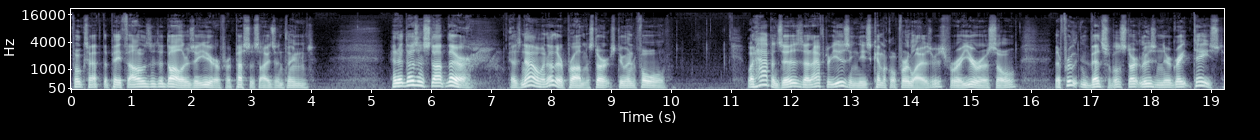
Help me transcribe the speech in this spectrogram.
folks have to pay thousands of dollars a year for pesticides and things. And it doesn't stop there, as now another problem starts to unfold. What happens is that after using these chemical fertilizers for a year or so, the fruit and vegetables start losing their great taste.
